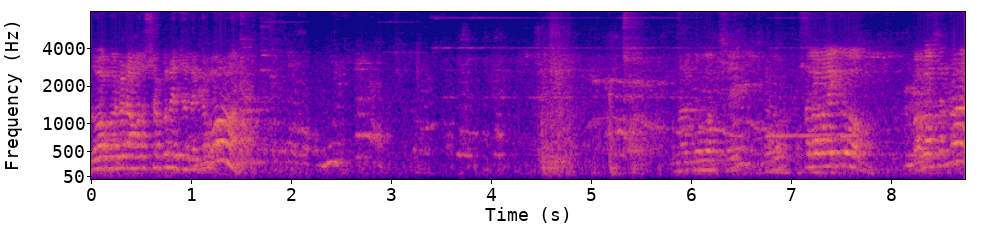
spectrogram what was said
দোয়া করবেন আমাদের সকলের জন্য, কেমন। আসসালামু আলাইকুম। ভালো আছেন না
